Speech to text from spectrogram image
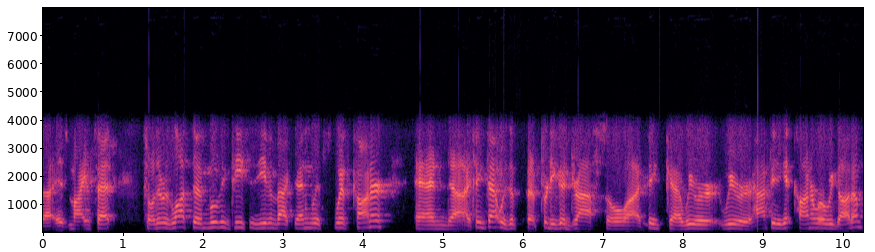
uh, his mindset. So there was lots of moving pieces even back then with with Connor, and uh, I think that was a, a pretty good draft. So uh, I think uh, we were we were happy to get Connor where we got him.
